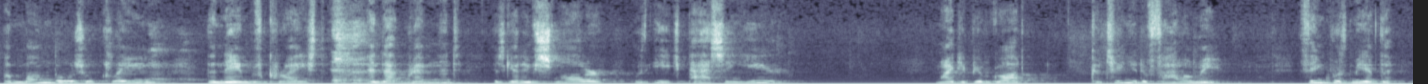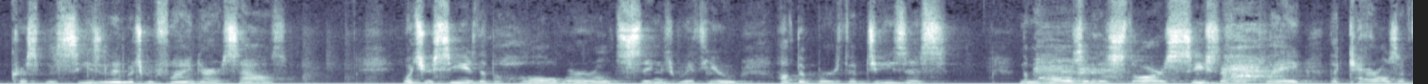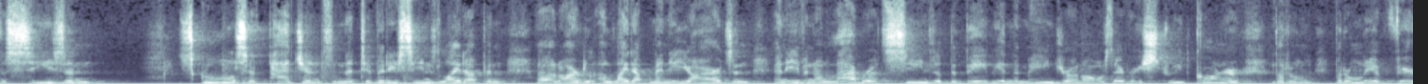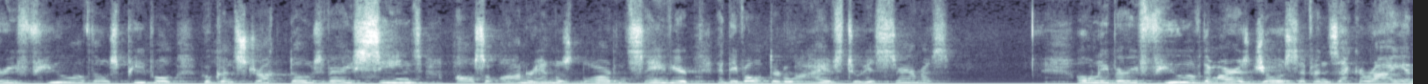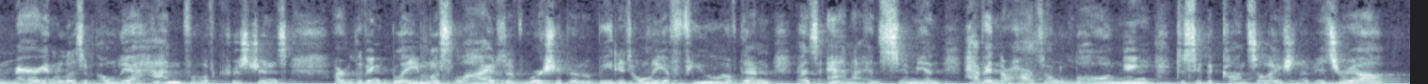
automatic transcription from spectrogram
among those who claim the name of Christ, and that remnant is getting smaller with each passing year. My dear people of God, continue to follow me. Think with me of the Christmas season in which we find ourselves what you see is that the whole world sings with you of the birth of Jesus. The malls and the stores ceaselessly play the carols of the season. Schools have pageants and nativity scenes light up and uh, are uh, light up many yards and, and even elaborate scenes of the baby in the manger on almost every street corner. But, on, but only a very few of those people who construct those very scenes also honor him as Lord and Savior and devote their lives to his service. Only very few of them are as Joseph and Zechariah and Mary and Elizabeth. Only a handful of Christians are living blameless lives of worship and obedience. Only a few of them, as Anna and Simeon, have in their hearts a longing to see the consolation of Israel.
